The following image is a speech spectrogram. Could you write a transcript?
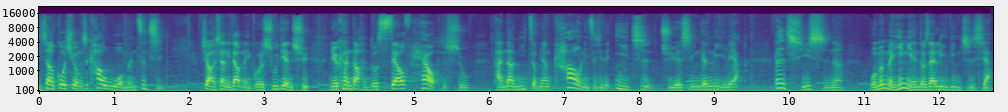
你知道，过去我们是靠我们自己，就好像你到美国的书店去，你会看到很多 self help 的书，谈到你怎么样靠你自己的意志、决心跟力量。但是其实呢，我们每一年都在立定志向，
